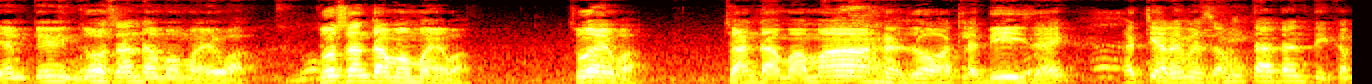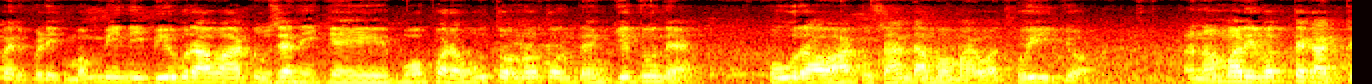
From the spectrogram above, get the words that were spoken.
એમ કેવી જો સાંદા મામા આવ્યા. જો સાંદા મામા આવ્યા. જો આવ્યા. ચાંદા મામા, જો એટલે બે જાય. અત્યારે અમે જમતા હતા ને ખબર પડી કે મમ્મીની બીવરાવા આટું છે ને કે બપોરે હું તો નહોતો ને તેમ કીધું ને પૂરાવા આટું સાંદા મામા આવ્યા સુઈ ગયો. અને અમારી વખતે કાંઈક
